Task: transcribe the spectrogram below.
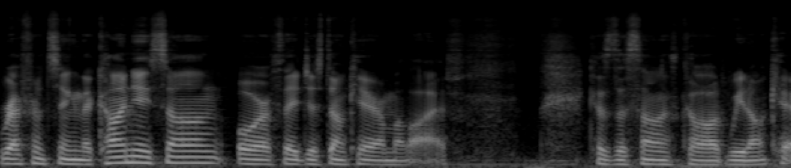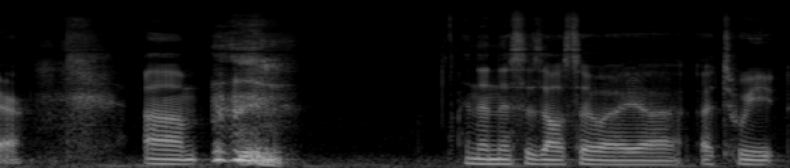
referencing the Kanye song or if they just don't care I'm alive. Cuz the song's called We Don't Care. Um, and then this is also a uh, a tweet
